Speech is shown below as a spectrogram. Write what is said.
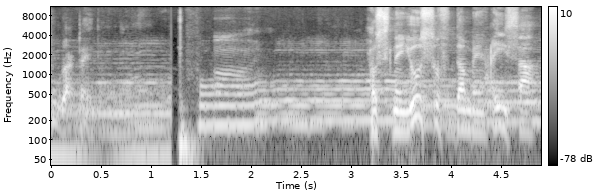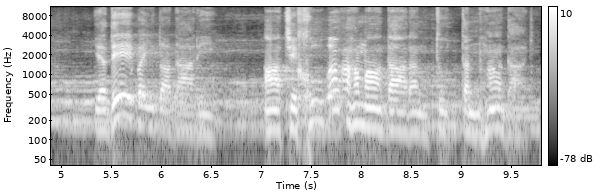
পুরাটাই হসনে ইউসুফ দমে আইসা ইয়াদে বাইদাদারি আঁচে খুবা আহমা দারান তু তন্হা দারি।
